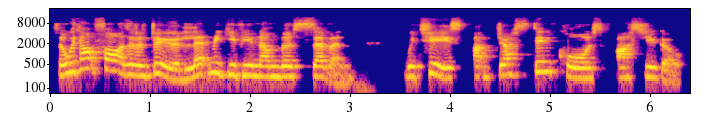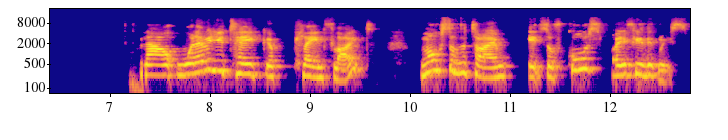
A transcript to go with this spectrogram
So without further ado let me give you number seven which is adjusting course as you go. Now whenever you take a plane flight most of the time it's of course by a few degrees.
